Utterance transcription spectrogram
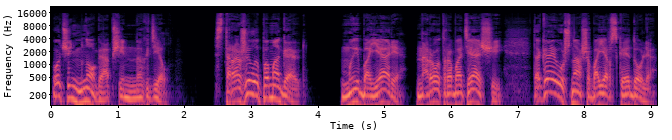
Очень много общинных дел. Старожилы помогают. Мы, бояре, народ работящий. Такая уж наша боярская доля.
